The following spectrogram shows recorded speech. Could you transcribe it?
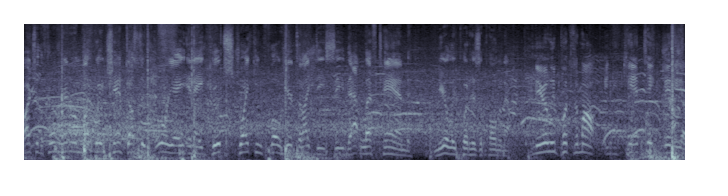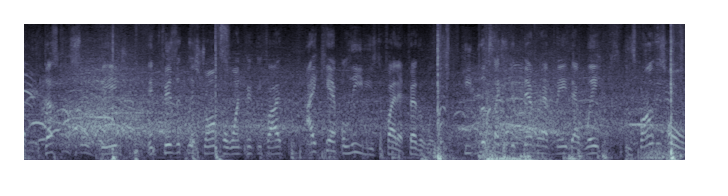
Right, to the former interim lightweight champ Dustin Poirier in a good striking flow here tonight, DC. That left hand nearly put his opponent out. Nearly puts him out, and you can't take many of them. Dustin's so big and physically strong for 155. I can't believe he used to fight at featherweight. He looks like he could never have made that weight. He's found his home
